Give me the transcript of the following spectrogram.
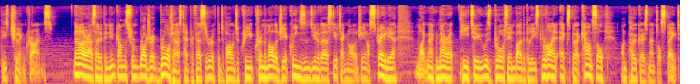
these chilling crimes. Another outside opinion comes from Roderick Broadhurst, head professor of the Department of Criminology at Queensland University of Technology in Australia. Like McNamara, he too was brought in by the police to provide expert counsel on Po Ko's mental state.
